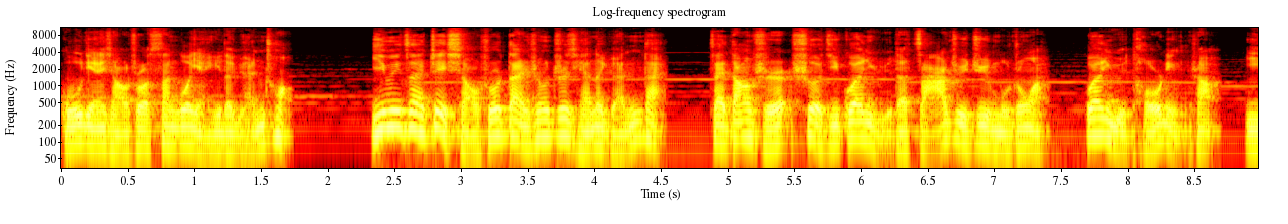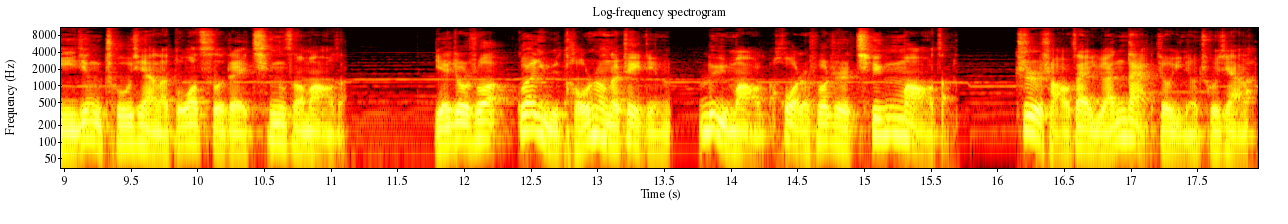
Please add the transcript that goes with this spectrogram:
古典小说《三国演义》的原创，因为在这小说诞生之前的元代，在当时涉及关羽的杂剧剧目中啊。关羽头顶上已经出现了多次这青色帽子，也就是说，关羽头上的这顶绿帽子或者说是青帽子，至少在元代就已经出现了。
